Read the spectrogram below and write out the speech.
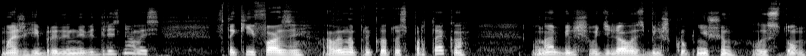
майже гібриди не відрізнялись в такій фазі, але, наприклад, ось Портека, вона більш виділялась більш крупнішим листом.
